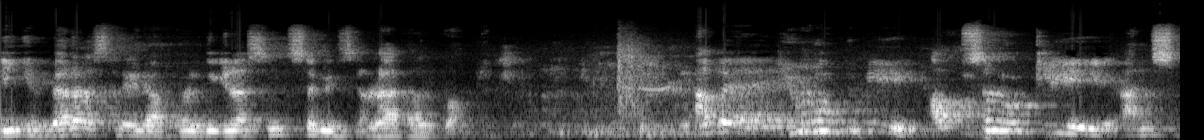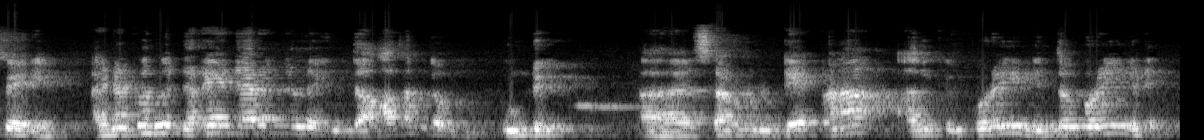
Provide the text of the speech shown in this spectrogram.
நீங்க பேராசிரியர் அப்ப இருந்தீங்கன்னா சிவில் சர்வீஸ் நல்லா இருக்கும். அப்ப யூ பி அப்சல்யூட்லி அன்ஸ்பேரிங் எனக்கு வந்து நிறைய நேரங்கள்ல இந்த ஆதங்கம் உண்டு. சரவணுட்டே ஆனா அதுக்கு குறை எந்த குறையும் கிடையாது.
